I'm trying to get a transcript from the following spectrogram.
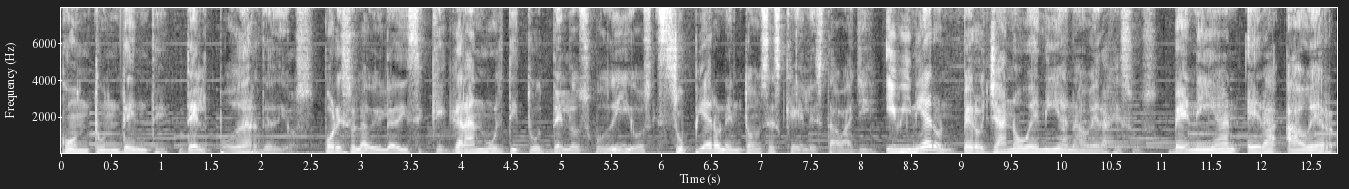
contundente del poder de Dios. Por eso la Biblia dice que gran multitud de los judíos supieron entonces que Él estaba allí y vinieron, pero ya no venían a ver a Jesús. Venían era a ver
